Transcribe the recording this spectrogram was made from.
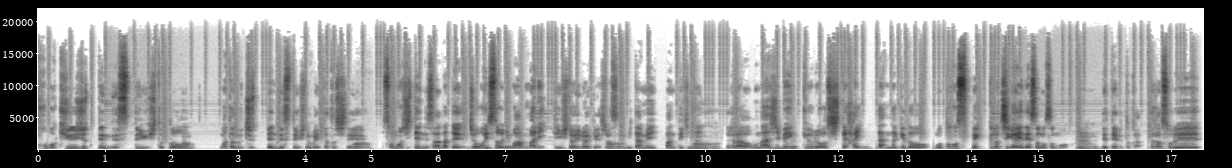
ほぼ90点ですっていう人と、うんまあ多分10点ですっていう人がいたとして、うん。その時点でさだって上位層にもあんまりっていう人はいるわけでしょ、うん。その見た目一般的に、うんだから同じ勉強量をして入ったんだけど元のスペックの違いでそもそもうん。出てるとか。だからそれ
